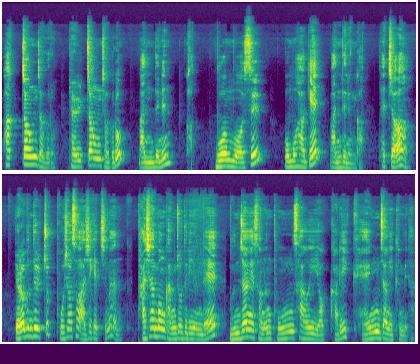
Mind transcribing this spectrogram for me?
확정적으로 결정적으로 만드는 것. 무엇 무엇을 뭐뭐하게 만드는 것. 됐죠? 여러분들 쭉 보셔서 아시겠지만 다시 한번 강조드리는데 문장에서는 동사의 역할이 굉장히 큽니다.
